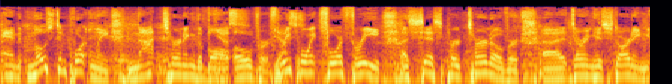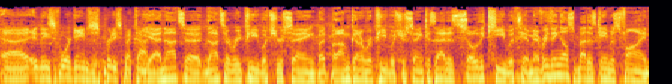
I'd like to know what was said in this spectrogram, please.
and most importantly, not turning the ball Yes. over. Yes. 3.43 assists per turnover uh, during his starting uh, in these four games is pretty spectacular. Yeah, not to not to repeat what you're saying, but but I'm going to repeat what you're saying because that is so the key with him. Everything else about his game is fine,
